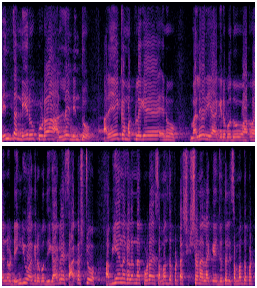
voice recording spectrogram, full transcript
ನಿಂತ ನೀರು ಕೂಡ ಅಲ್ಲೇ ನಿಂತು, ಅನೇಕ ಮಕ್ಕಳಿಗೆ ಏನು ಮಲೇರಿಯಾ ಆಗಿರ್ಬೋದು ಅಥವಾ ಏನು ಡೆಂಗ್ಯೂ ಆಗಿರ್ಬೋದು, ಈಗಾಗಲೇ ಸಾಕಷ್ಟು ಅಭಿಯಾನಗಳನ್ನು ಕೂಡ ಸಂಬಂಧಪಟ್ಟ ಶಿಕ್ಷಣ ಇಲಾಖೆ ಜೊತೆಲಿ ಸಂಬಂಧಪಟ್ಟ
